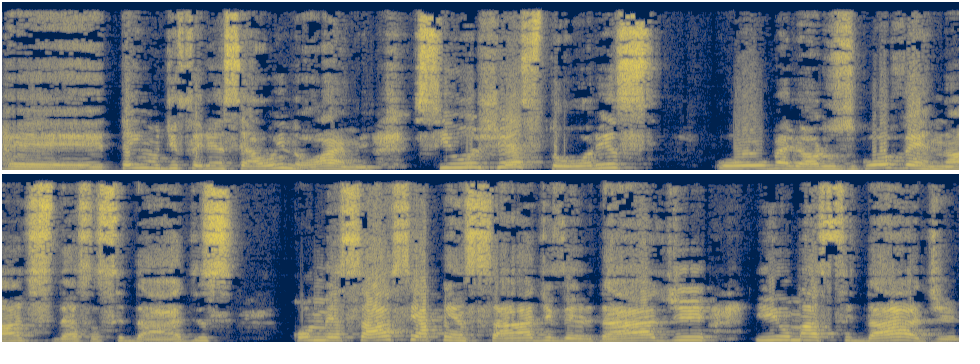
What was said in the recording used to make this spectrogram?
é, tem um diferencial enorme se os gestores, ou melhor, os governantes dessas cidades, começassem a pensar de verdade em uma cidade,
